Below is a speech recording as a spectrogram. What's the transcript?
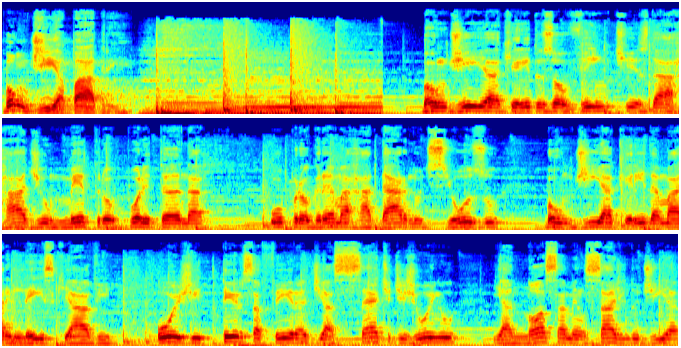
Bom dia, Padre. Bom dia, queridos ouvintes da Rádio Metropolitana, o programa Radar Noticioso. Bom dia, querida Marilei Schiave. Hoje, terça-feira, dia 7 de junho, e a nossa mensagem do dia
